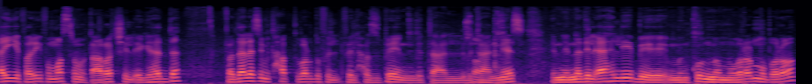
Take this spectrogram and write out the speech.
أي فريق في مصر ما بيتعرضش للإجهاد ده فده لازم يتحط برضه في ال- في الحسبان بتاع. بتاع الناس إن النادي الأهلي ب- من كل من مباراة لمباراة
